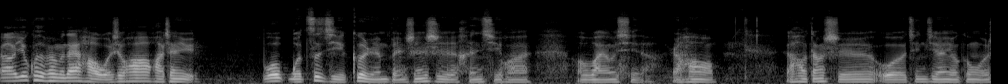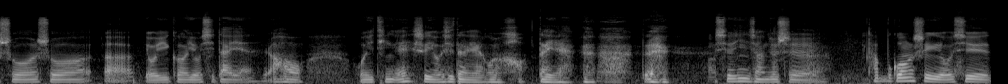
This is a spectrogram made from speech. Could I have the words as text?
呃，优酷的朋友们，大家好，我是花花华晨宇。我我自己个人本身是很喜欢呃玩游戏的，然后然后当时我经纪人有跟我说说呃有一个游戏代言，然后我一听哎是游戏代言，我说好代言，对，有些印象就是它不光是一个游戏，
